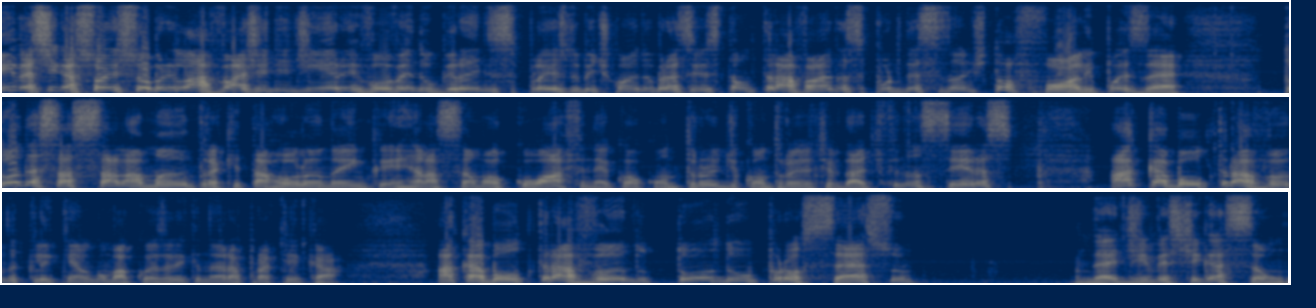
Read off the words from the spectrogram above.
Investigações sobre lavagem de dinheiro envolvendo grandes players do Bitcoin no Brasil estão travadas por decisão de Toffoli. Pois é, toda essa salamantra que está rolando em, em, relação ao COAF, né, com o controle de controle de atividades financeiras, acabou travando, cliquei em alguma coisa ali que não era para clicar. Acabou travando todo o processo né, de investigação.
